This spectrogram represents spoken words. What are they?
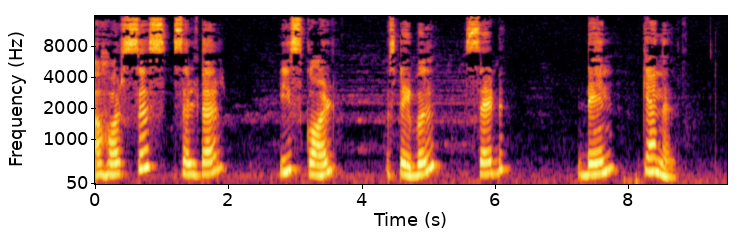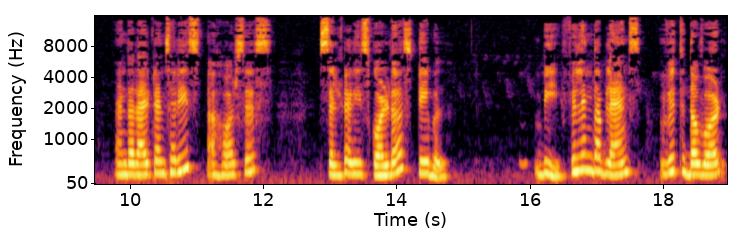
A horse's shelter is called stable, shed, den, kennel. And the right answer is a horse's shelter is called a stable. B. Fill in the blanks with the word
